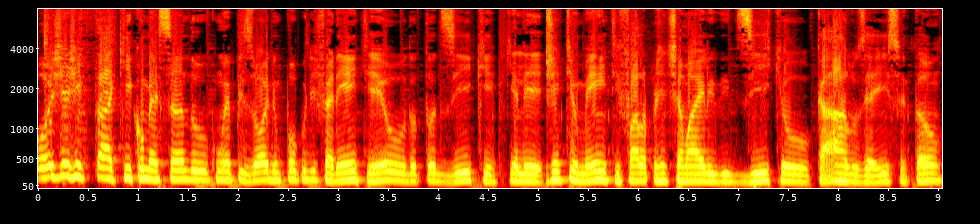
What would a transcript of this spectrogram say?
Hoje a gente tá aqui começando com um episódio um pouco diferente. Eu, o Dr. Zik, que ele gentilmente fala pra gente chamar ele de Zik ou Carlos, é isso. Então,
